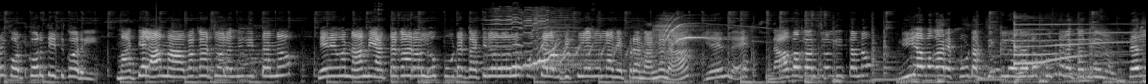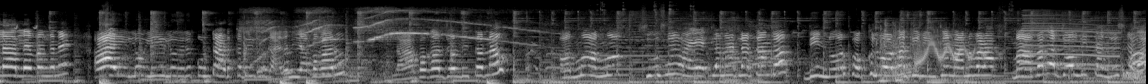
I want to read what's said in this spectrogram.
అనుకోరి కొట్టుకోరి తిట్టుకోరి. మధ్యలో మా అవ్వగారు చోళని తిట్టాను నేనేమన్నా మీ అత్తగారు పూట గట్టిలో పుస్తలకు దిక్కులేను అని ఎప్పుడన్నా అన్ననా? ఏందే? నా అమ్మగారు చొల్లిస్తాను నీ అమ్మగారే పూట దిక్కులేనో పుట్టిన గదిలేను తెల్లారు లేవగానే ఆ ఇల్లు ఈ ఇల్లు ఇరుక్కుంటూ అడక దిగు కదా నీ అమ్మగారు నా అమ్మగారు చొల్లిస్తాను అమ్మ అమ్మ చూసినావా? ఎట్లా మాట్లాడుతుందో? దీని నోరు పొక్కులు పోవడం దీని ఇంట్లో మనవడా మా అవ్వగారు జోలు తిట్టాను చూసినావా?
